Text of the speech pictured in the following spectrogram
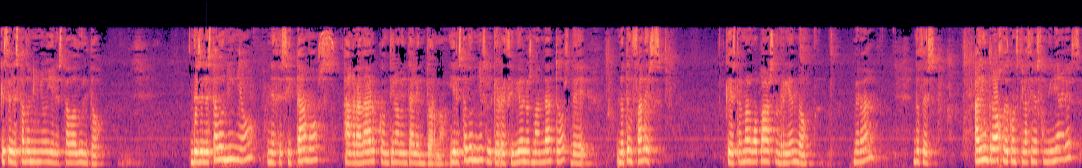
que es el estado niño y el estado adulto. Desde el estado niño necesitamos agradar continuamente al entorno y el estado niño es el que recibió los mandatos de no te enfades, que estás más guapa sonriendo, ¿verdad? Entonces, hay un trabajo de constelaciones familiares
